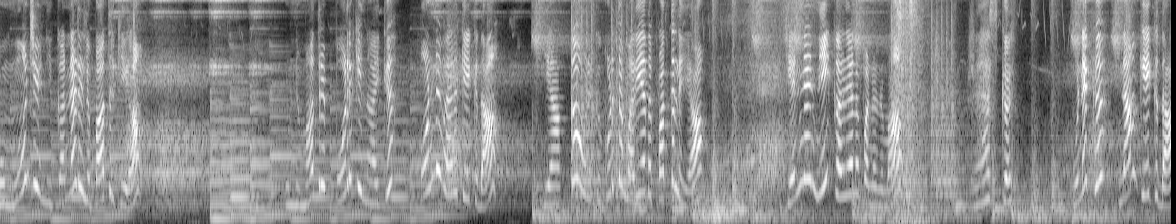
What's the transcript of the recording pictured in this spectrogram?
உன் மூஞ்சி நீ கண்ணாடியில பாத்திருக்கியா மாதிரி பொறுக்கி நாய்க்கு ஒண்ணு வேற கேக்குதா? என் அக்கா உனக்கு கொடுத்த மரியாதை பத்தலையா? என்ன நீ கல்யாணம் பண்ணணுமா? ராஸ்கல் உனக்கு நான் கேக்குதா?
